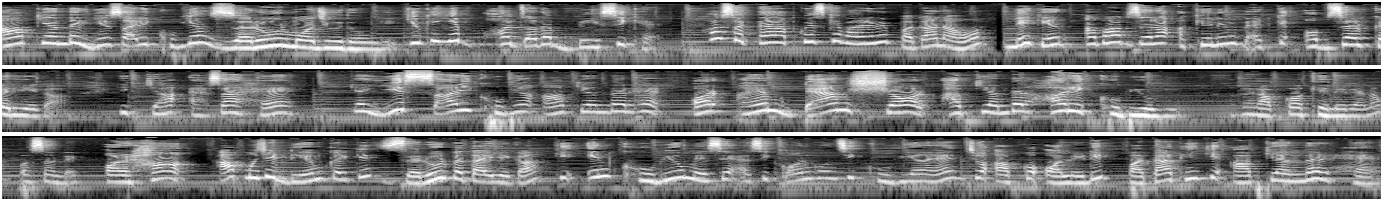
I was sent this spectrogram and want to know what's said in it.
आपके अंदर ये सारी खूबियाँ ज़रूर मौजूद होंगी, क्योंकि ये बहुत ज़्यादा बेसिक है। हो सकता है आपको इसके बारे में पता ना हो, लेकिन अब आप जरा अकेले में बैठ के ऑब्ज़र्व करिएगा कि क्या ऐसा है? क्या ये सारी खूबियाँ आपके अंदर है? और आई एम डैम श्योर आपके अंदर हर एक खूबी होगी। अगर आपको अकेले रहना पसंद है। और हाँ आप मुझे डीएम करके ज़रूर बताइएगा कि इन खूबियों में से ऐसी कौन कौन सी खूबियाँ हैं जो आपको ऑलरेडी पता थी कि आपके अंदर है।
